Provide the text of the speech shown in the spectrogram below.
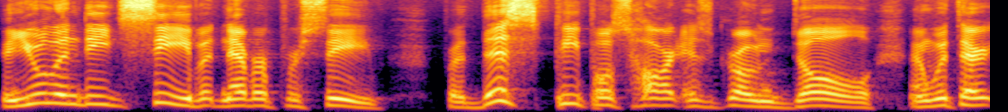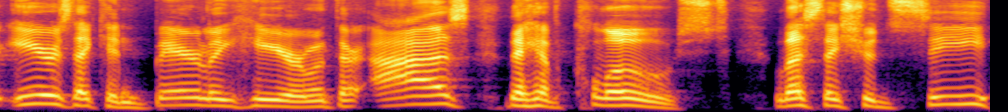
And you will indeed see, but never perceive. For this people's heart has grown dull, and with their ears they can barely hear, and with their eyes they have closed, lest they should see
